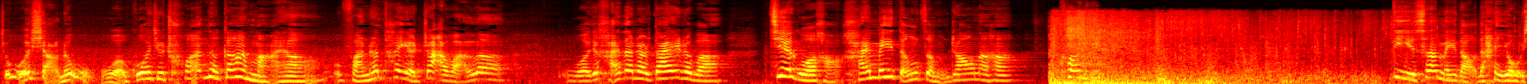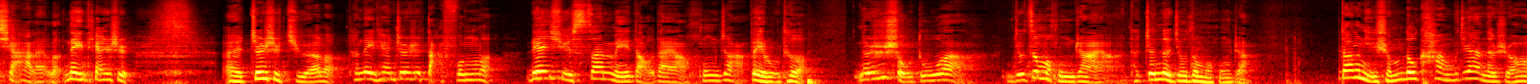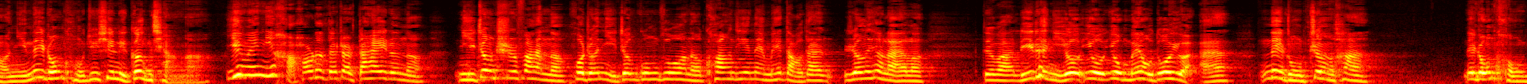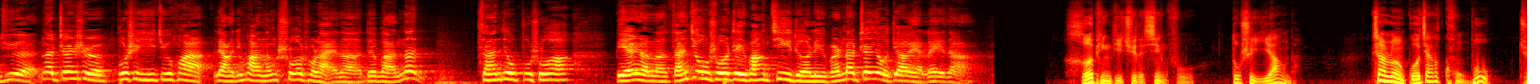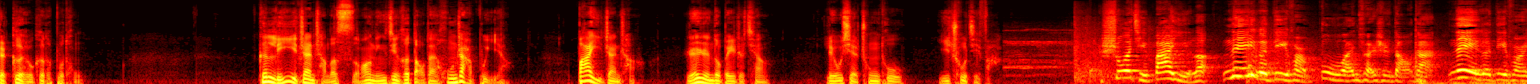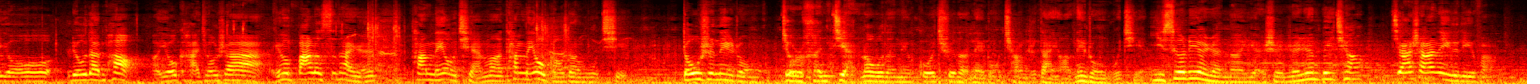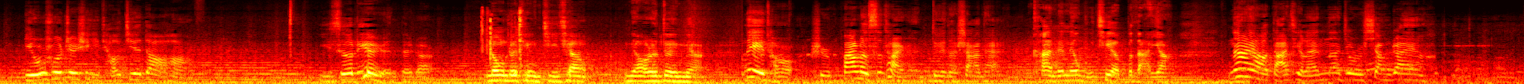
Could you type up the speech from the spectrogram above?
就我想着，我过去穿它干嘛呀？反正它也炸完了，我就还在这儿待着吧。结果好，还没等怎么着呢哈，哐叽，第三枚导弹又下来了。那天是，哎，真是绝了！他那天真是打疯了，连续三枚导弹啊轰炸贝鲁特，那是首都啊，你就这么轰炸呀？他真的就这么轰炸？当你什么都看不见的时候，你那种恐惧心理更强啊，因为你好好的在这儿待着呢。你正吃饭呢，或者你正工作呢，哐叽那枚导弹扔下来了，对吧？离着你又又又没有多远，那种震撼，那种恐惧，那真是不是一句话两句话能说出来的，对吧？那咱就不说别人了，咱就说这帮记者里边，那真有掉眼泪的。和平地区的幸福都是一样的，战乱国家的恐怖却各有各的不同。跟离异战场的死亡宁静和导弹轰炸不一样，巴以战场人人都背着枪，流血冲突一触即发。说起巴以了，那个地方不完全是导弹，那个地方有榴弹炮，有卡秋莎。因为巴勒斯坦人他没有钱嘛，他没有高端武器，都是那种就是很简陋的那个过去的那种枪支弹药那种武器。以色列人呢也是人人背枪。加沙那个地方，比如说这是一条街道哈，以色列人在这儿弄着挺机枪瞄着对面，那头是巴勒斯坦人对的沙袋。看着那武器也不咋样，那要打起来那就是巷战呀。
